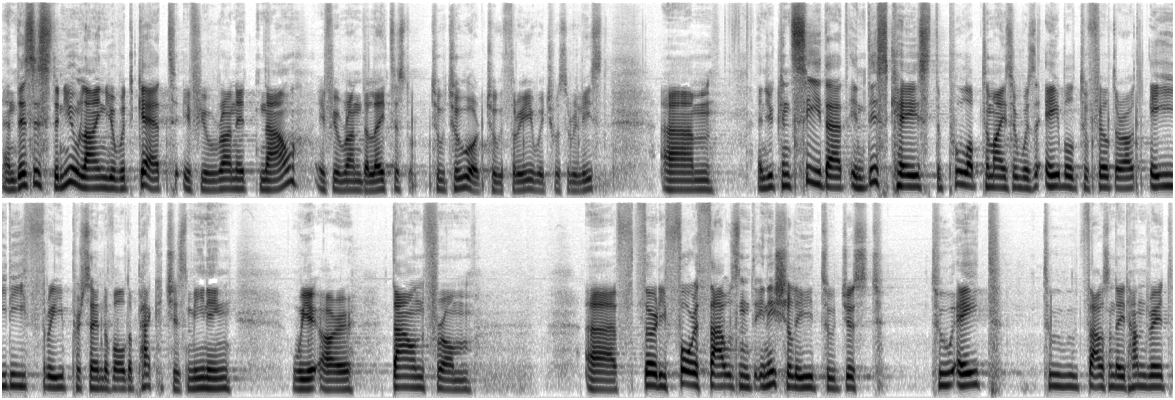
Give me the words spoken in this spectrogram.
And this is the new line you would get if you run it now, if you run the latest 2.2 or 2.3, which was released. Um, and you can see that in this case, the pool optimizer was able to filter out 83% of all the packages, meaning we are down from uh, 34,000 initially to just 2.8, 2,800,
